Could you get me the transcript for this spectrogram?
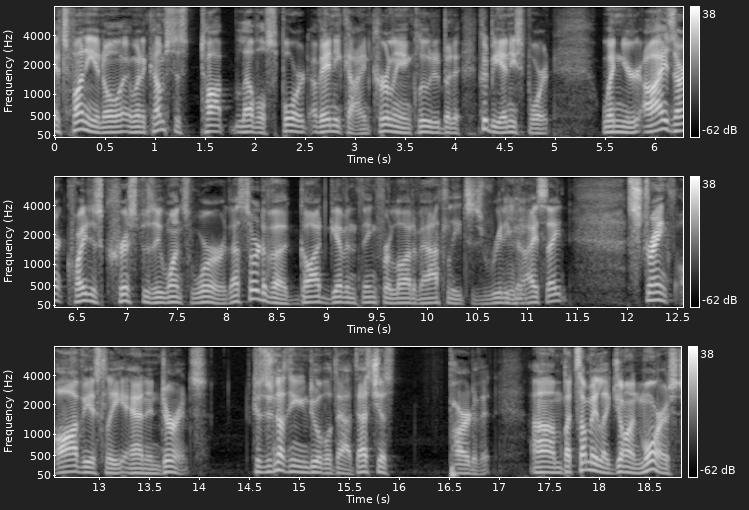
it's funny, you know, when it comes to top level sport of any kind, curling included, but it could be any sport when your eyes aren't quite as crisp as they once were. That's sort of a God given thing for a lot of athletes is really mm-hmm. good eyesight. Strength, obviously, and endurance. Because there's nothing you can do about that. That's just part of it. Um, but somebody like John Morris,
